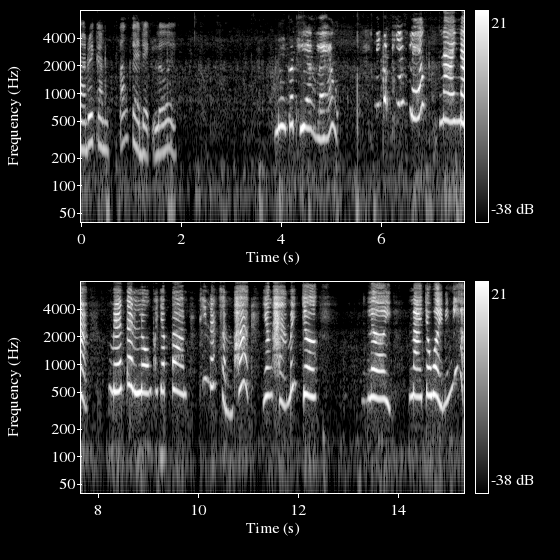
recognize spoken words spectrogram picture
มาด้วยกันตั้งแต่เด็กเลย นี่ก็เที่ยงแล้ว นี่ก็เที่ยงแล้ว นายน่ะ แม้แต่โรงพยาบาลที่นัดสัมภาษณ์ยังหาไม่เจอ เลย นายจะไหวไหมเนี่ย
